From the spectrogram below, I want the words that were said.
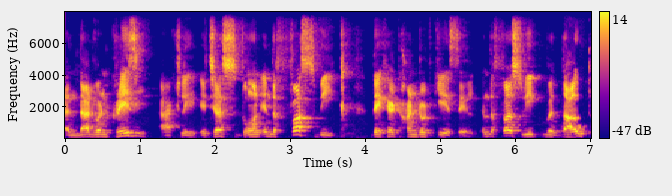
and that went crazy. Actually, it just gone in the first week they hit 100k sale in the first week without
